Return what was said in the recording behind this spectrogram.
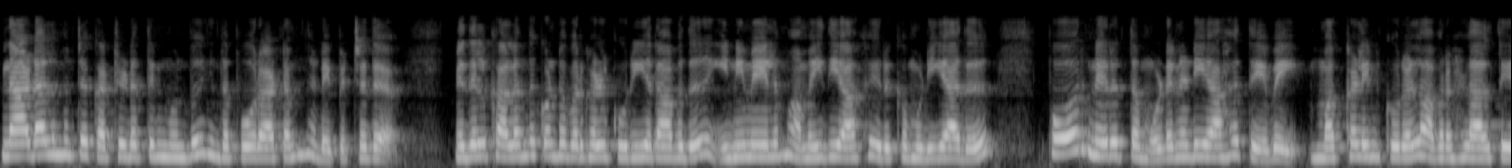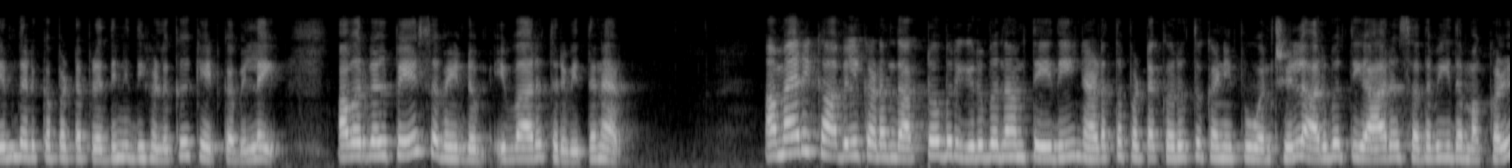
நாடாளுமன்ற கட்டிடத்தின் முன்பு இந்த போராட்டம் நடைபெற்றது. இதில் கலந்து கொண்டவர்கள் கூறியதாவது இனிமேலும் அமைதியாக இருக்க முடியாது. போர் நிறுத்தம் உடனடியாக தேவை. மக்களின் குரல் அவர்களால் தேர்ந்தெடுக்கப்பட்ட பிரதிநிதிகளுக்கு கேட்கவில்லை. அவர்கள் பேச வேண்டும் இவ்வாறு தெரிவித்தனர். அமெரிக்காவில் கடந்த அக்டோபர் இருபதாம் தேதி நடத்தப்பட்ட கருத்து கணிப்பு ஒன்றில் அறுபத்தி ஆறு சதவீத மக்கள்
